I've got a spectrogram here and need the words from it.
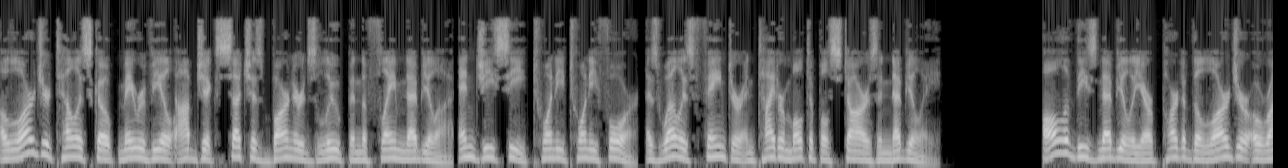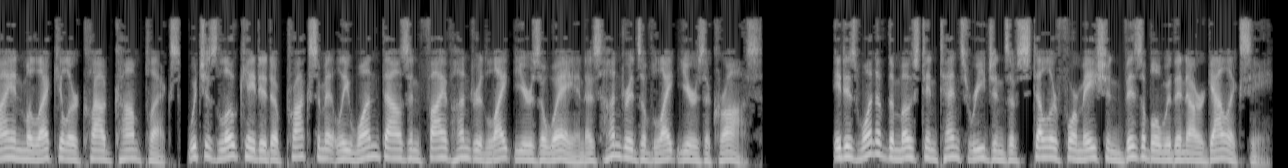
A larger telescope may reveal objects such as Barnard's Loop and the Flame Nebula NGC 2024, as well as fainter and tighter multiple stars and nebulae. All of these nebulae are part of the larger Orion Molecular Cloud Complex, which is located approximately 1,500 light-years away and is hundreds of light-years across. It is one of the most intense regions of stellar formation visible within our galaxy.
